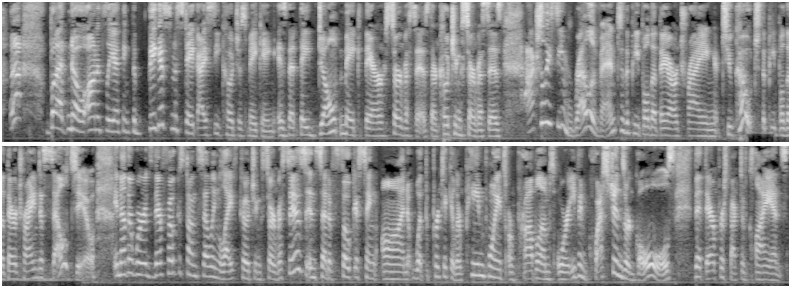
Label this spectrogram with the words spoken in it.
but no honestly i think the biggest mistake i see coaches making is that they don't make their services their coaching services actually seem relevant to the people that they are trying to coach the people that they're trying to sell to in other words they're focused on selling life coaching services instead of focusing on what the particular pain points or problems or even questions or goals that their prospective clients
